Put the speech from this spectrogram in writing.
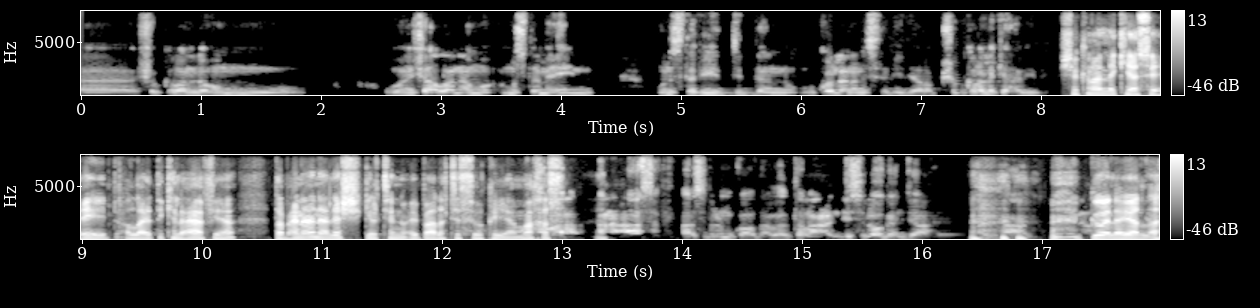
آه، شكرا لهم. وإن شاء الله أنا مستمعين ونستفيد جدا وكلنا نستفيد يا رب. شكرا لك يا حبيبي. شكرا لك يا سعيد. الله يعطيك العافية. طبعا أنا ليش قلت إنه عبارة تسويقية؟ ما خص أنا آسف آسف للمقاطعة. ترى عندي سلوغان جاهز. قوله يلا.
